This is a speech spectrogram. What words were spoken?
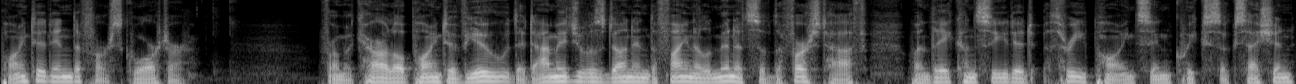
pointed in the first quarter. From a Carlow point of view, the damage was done in the final minutes of the first half when they conceded three points in quick succession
